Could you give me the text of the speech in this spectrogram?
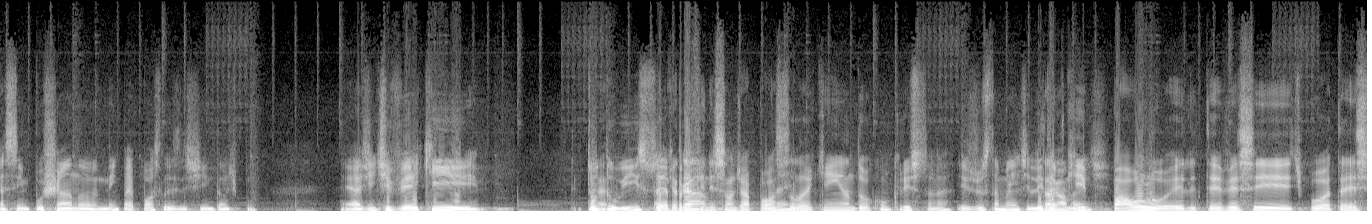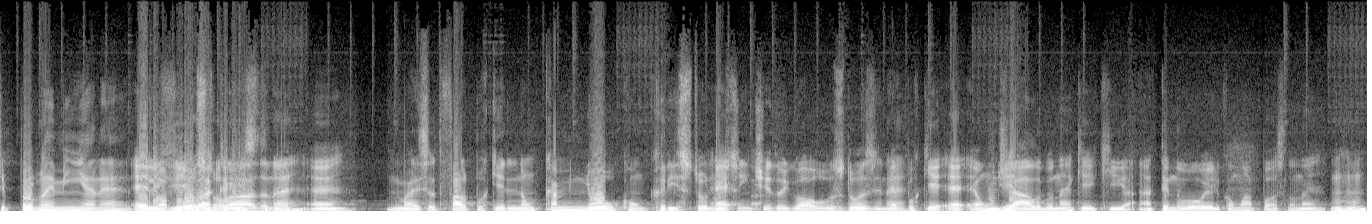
assim, puxando, nem pai apóstolo existia, então, tipo, é, a gente vê que tudo isso É, é, porque a para definição de apóstolo é quem andou com Cristo, né? justamente, Tanto literalmente. que Paulo, ele teve esse, tipo, até esse probleminha, né? É, ele viu a Cristo, né? É, Mas eu falo porque ele não caminhou com Cristo no É. sentido igual os doze, é né? porque é, é um diálogo, né, que, que atenuou ele como um apóstolo, né? Uhum.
